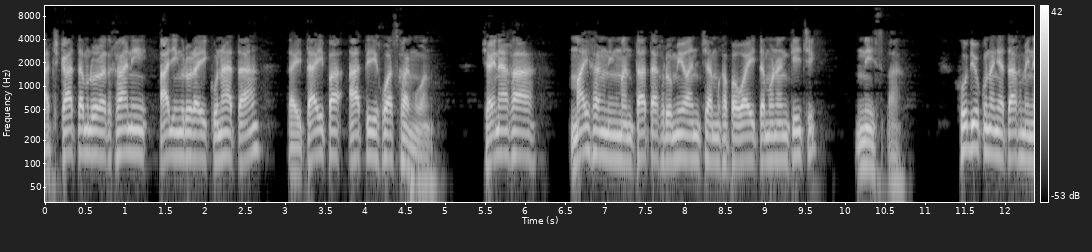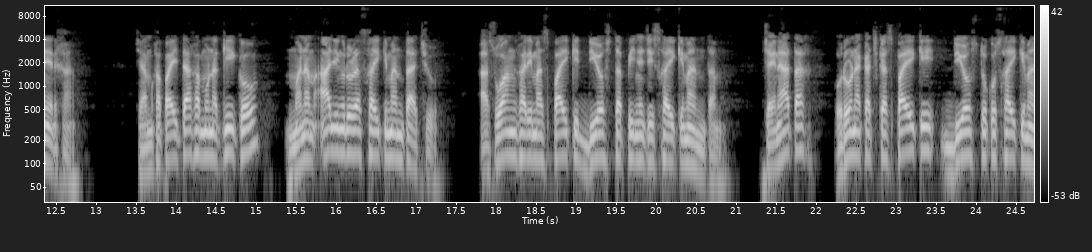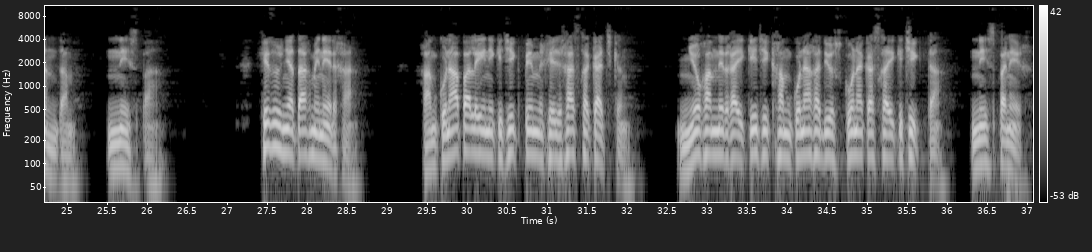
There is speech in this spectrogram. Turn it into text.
Achkatam rurarjani allin ruraykunata, taytaypa atihuasqanwan. Chaynaqa mayhan ninmantataq rumiwan chamqapawayta munankichik, nispa. Judiokunañataqmi nerja. Chamqapaytaqa munakiko, manam allin rurasqaykimantachu. Aswan harimaspayki Diosta piñachisqaykimantam. Chaynataq, uruna kachkaspaiki Dios mantam, nispa. Jesus ñataqmi nirqa. Hamkunapa leynikichikpim qillqasqa kachkan. Ñuqam nirqaykichik hamkunaqa Dioskuna kasqaykichikta, nispa niq.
